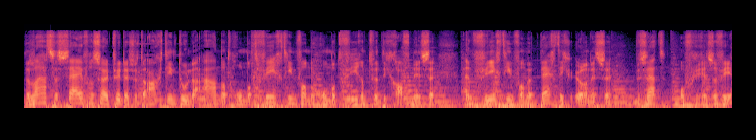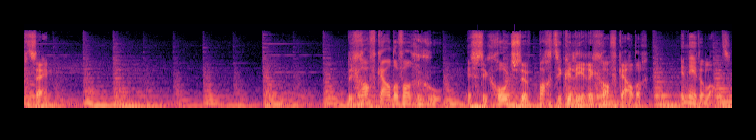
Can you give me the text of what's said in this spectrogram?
De laatste cijfers uit 2018 tonen aan dat 114 van de 124 grafnissen en 14 van de 30 urnissen bezet of gereserveerd zijn. De grafkelder van Regoe is de grootste particuliere grafkelder in Nederland.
